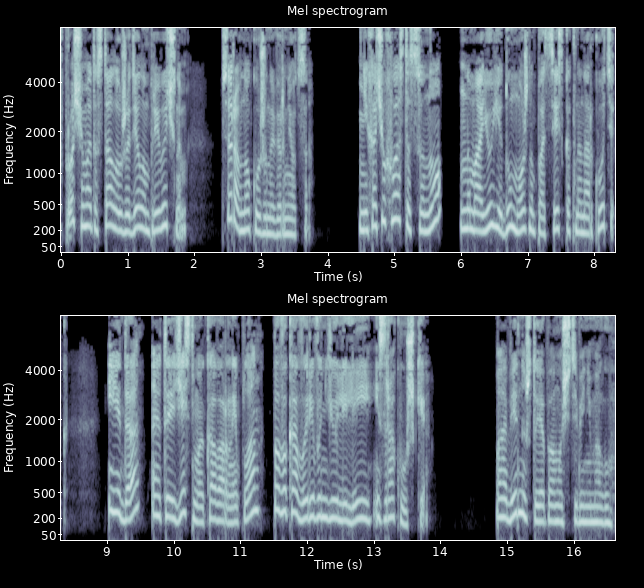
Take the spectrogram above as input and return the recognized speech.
Впрочем, это стало уже делом привычным. Все равно к ужину вернется. Не хочу хвастаться, но на мою еду можно подсесть как на наркотик. И да, это и есть мой коварный план по выковыриванию лилеи из ракушки. «Обидно, что я помочь тебе не могу»,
